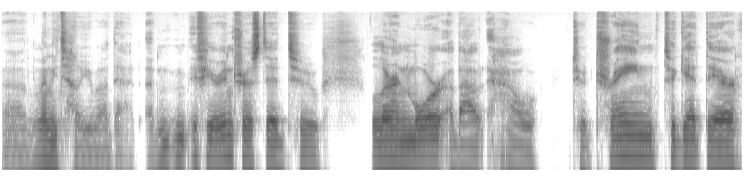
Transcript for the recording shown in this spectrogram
Uh, let me tell you about that. Um, if you're interested to learn more about how to train to get there,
